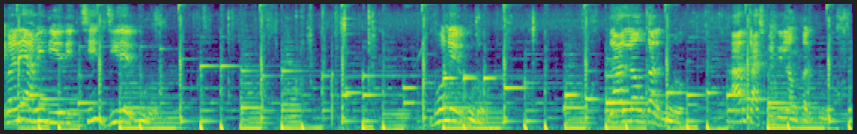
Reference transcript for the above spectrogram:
এবারে আমি দিয়ে দিচ্ছি জিরের গুঁড়ো। ধনের গুঁড়ো। লাল লঙ্কার গুঁড়ো। আর কাশ্মীরি লঙ্কার গুঁড়ো।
